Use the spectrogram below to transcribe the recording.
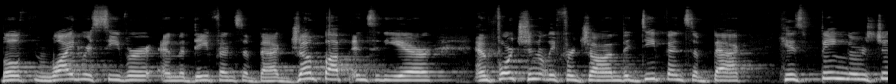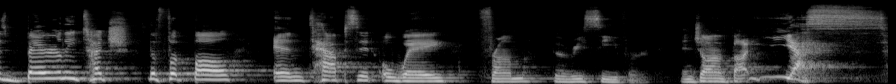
Both the wide receiver and the defensive back jump up into the air. And fortunately for John, the defensive back, his fingers just barely touch the football and taps it away from the receiver. And John thought, yes!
